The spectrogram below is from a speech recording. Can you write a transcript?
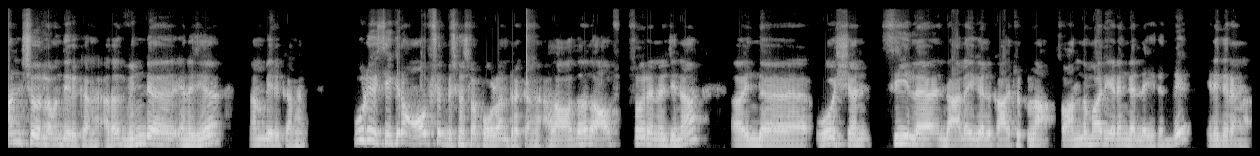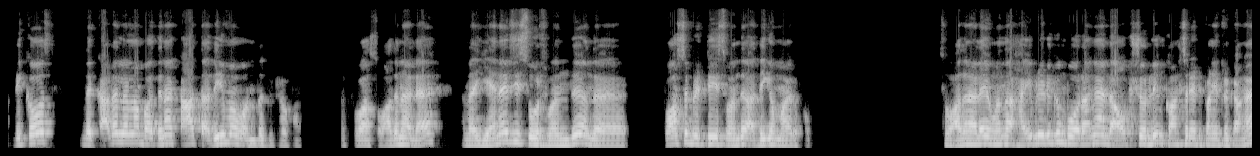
ஆன்ஷோரில் வந்து இருக்காங்க. அதாவது விண்ட் எனர்ஜியை நம்பி இருக்காங்க. கூடிய சீக்கிரம் ஆஃப்ஷோர் பிஸ்னஸில் போகலான்னு இருக்காங்க. அதாவது ஆஃப்ஷோர் எனர்ஜினா இந்த ஓஷன் சீல இந்த அலைகள் காற்றுக்கெல்லாம் ஸோ அந்த மாதிரி இடங்கள்ல இருந்து எடுக்கிறாங்க. பிகாஸ் இந்த கடல் எல்லாம் காற்று அதிகமாக அதிகமா வந்துகிட்டு இருக்கும். ஓகேவா ஸோ அதனால அந்த எனர்ஜி சோர்ஸ் வந்து அந்த பாசிபிலிட்டிஸ் வந்து அதிகமாக இருக்கும். ஸோ அதனால இவங்க வந்து ஹைபிரிடுக்கும் போறாங்க. அந்த ஆப்ஷோர்லையும் கான்சன்ட்ரேட் பண்ணிட்டு இருக்காங்க.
